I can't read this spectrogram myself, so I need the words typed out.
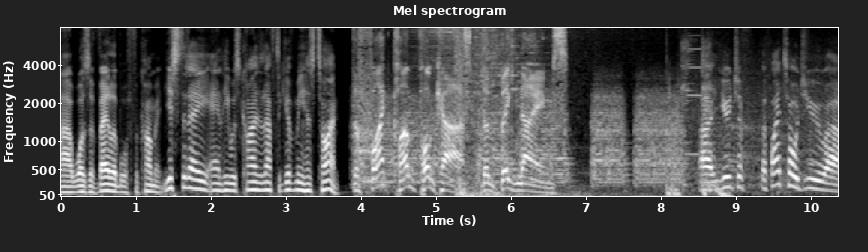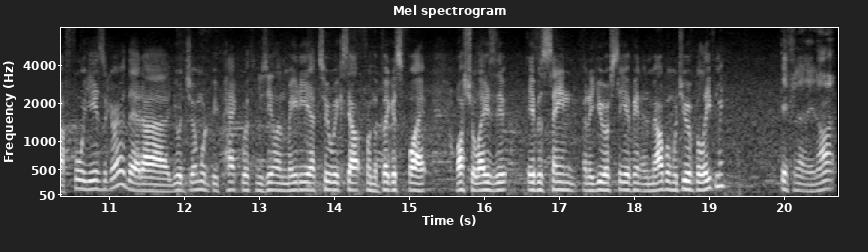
uh, was available for comment yesterday, and he was kind enough to give me his time. The Fight Club Podcast, the big names. Uh, Huge, if, if, I told you uh, four years ago that uh, your gym would be packed with New Zealand media two weeks out from the biggest fight Australia's ever seen in a UFC event in Melbourne, would you have believed me? Definitely not.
